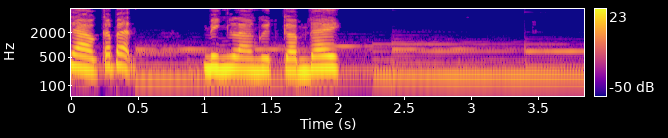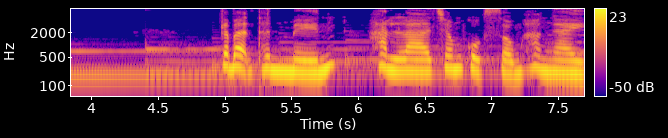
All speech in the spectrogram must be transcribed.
Chào các bạn, mình là Nguyệt Cầm đây. Các bạn thân mến, hẳn là trong cuộc sống hàng ngày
